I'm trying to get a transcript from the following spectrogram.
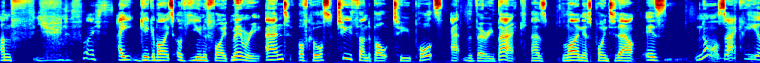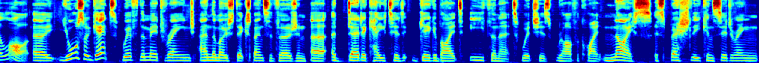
ununified 8 gigabytes of unified memory and of course two Thunderbolt 2 ports at the very back as Linus pointed out is not exactly a lot. Uh, you also get, with the mid range and the most expensive version, uh, a dedicated gigabyte Ethernet, which is rather quite nice, especially considering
